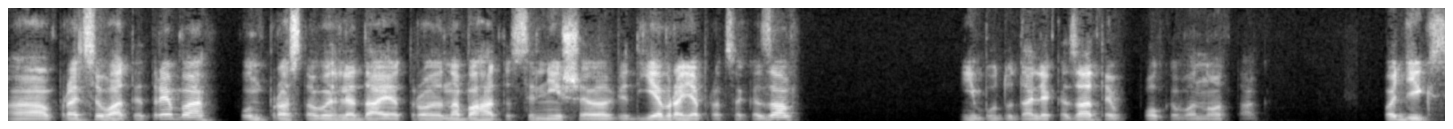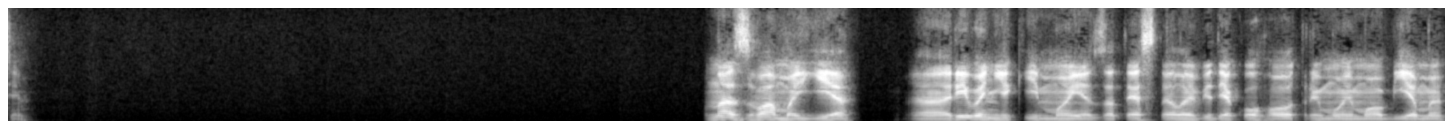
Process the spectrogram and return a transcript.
е, працювати треба. Фунт просто виглядає набагато сильніше від євро, я про це казав. І буду далі казати, поки воно так. По Діксі. У нас з вами є е, рівень, який ми затестили, від якого отримуємо об'єми.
